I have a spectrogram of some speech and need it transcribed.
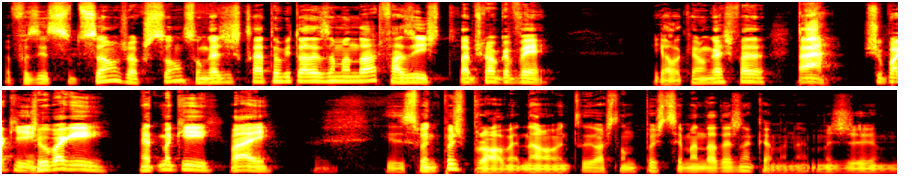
a fazer sedução, jogos de som. São gajas que estão habituadas a mandar, faz isto, vai buscar um café. E ela quer um gajo que faz. Ah, Chupa aqui. chupa aqui, mete-me aqui, vai. E se bem que depois, provavelmente, normalmente gostam depois de ser mandadas na cama, né? mas, hum,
